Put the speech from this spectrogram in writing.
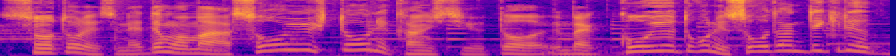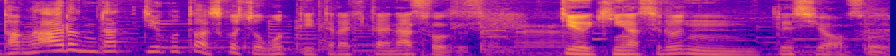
その通りですね、でもまあ、そういう人に関して言うと、やっぱりこういうところに相談できる場があるんだっていうことは少し思っていただきたいなっそうですよね。ていう気がするんですよ。すね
